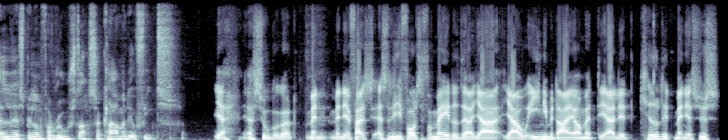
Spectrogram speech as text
alle spillerne fra Rooster, så klarer man det jo fint. Ja, ja, super godt. Men, men jeg faktisk, altså lige i forhold til formatet der, jeg, jeg er jo enig med dig om, at det er lidt kedeligt, men jeg synes,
